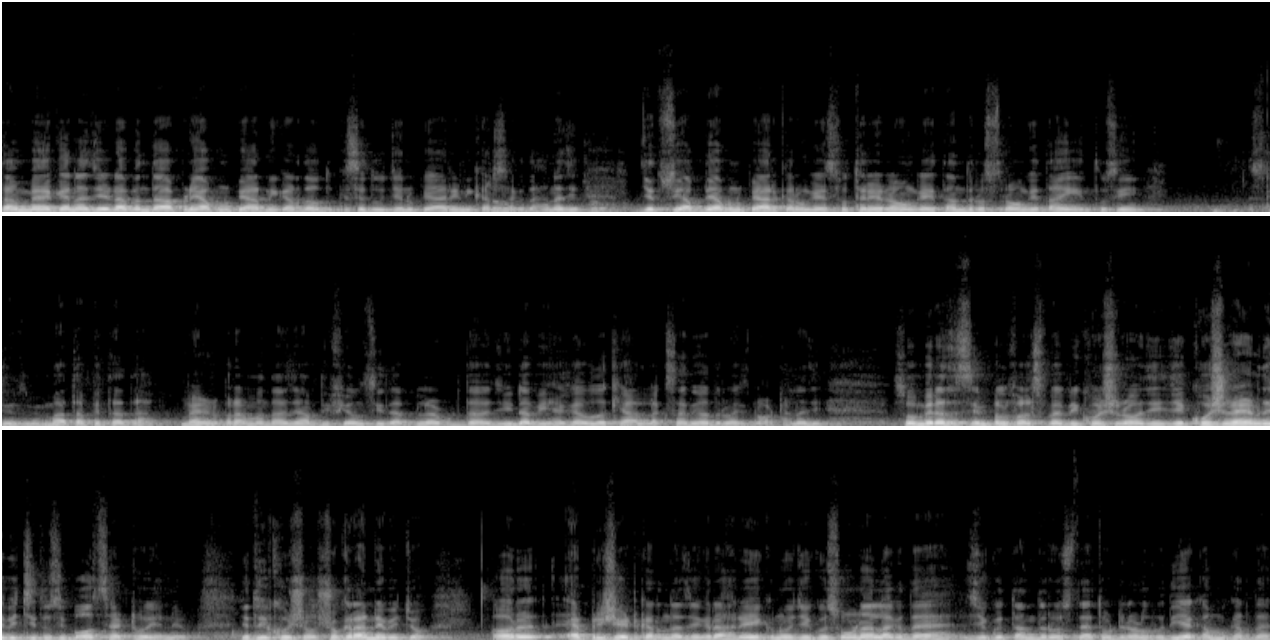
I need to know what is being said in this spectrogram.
ਤਾਂ ਮੈਂ ਕਹਿੰਦਾ ਜਿਹੜਾ ਬੰਦਾ ਆਪਣੇ ਆਪ ਨੂੰ ਪਿਆਰ ਨਹੀਂ ਕਰਦਾ ਉਹ ਕਿਸੇ ਦੂਜੇ ਨੂੰ ਪਿਆਰ ਹੀ ਨਹੀਂ ਕਰ ਸਕਦਾ ਹੈ ਨਾ ਜੀ ਜੇ ਤੁਸੀਂ ਆਪਣੇ ਆਪ ਨੂੰ ਪਿਆਰ ਕਰੋਗੇ ਸੁਥਰੇ ਰਹੋਗੇ ਤੰਦਰੁਸਤ ਰਹੋਗੇ ਤਾਂ ਹੀ ਤੁਸੀਂ ਐਕਸਕਿਊਜ਼ ਮੀ ਮਾਤਾ ਪਿਤਾ ਦਾ ਭੈਣ ਭਰਾਵਾਂ ਦਾ ਜਾਂ ਆਪਦੀ ਫਿਓਂਸੀ ਦਾ ਬਲੱਡ ਦਾ ਜਿਹਦਾ ਵੀ ਹੈਗਾ ਉਹਦਾ ਖਿਆਲ ਰੱਖ ਸਕਦੇ ਹੋ ਅਦਰਵਾਈਜ਼ ਨਾਟ ਹੈ ਨਾ ਜੀ? ਸੋ ਮੇਰਾ ਤਾਂ ਸਿੰਪਲ ਫਲਸਫਾ ਵੀ ਖੁਸ਼ ਰਹੋ ਜੀ। ਜੇ ਖੁਸ਼ ਰਹਿਣ ਦੇ ਵਿੱਚ ਹੀ ਤੁਸੀਂ ਬਹੁਤ ਸੈੱਟ ਹੋ ਜਾਂਦੇ ਹੋ ਜੇ ਤੁਸੀਂ ਖੁਸ਼ ਹੋ ਸ਼ੁਕਰਾਨੇ ਵਿੱਚੋਂ ਔਰ ਐਪਰੀਸ਼ੀਏਟ ਕਰਨ ਦਾ ਜ਼ਿਕਰ ਹਰੇਕ ਨੂੰ ਜੇ ਕੋਈ ਸੋਹਣਾ ਲੱਗਦਾ ਹੈ, ਜੇ ਕੋਈ ਤੰਦਰੁਸਤ ਹੈ, ਤੁਹਾਡੇ ਨਾਲ ਵਧੀਆ ਕੰਮ ਕਰਦਾ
